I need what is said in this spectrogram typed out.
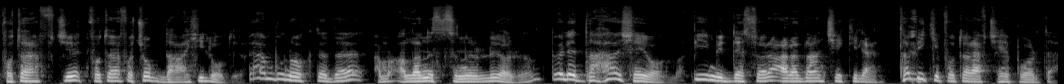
Fotoğrafçı fotoğrafa çok dahil oluyor. Ben bu noktada ama alanı sınırlıyorum. Böyle daha şey olmalı. Bir müddet sonra aradan çekilen Tabii ki fotoğrafçı hep orada.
